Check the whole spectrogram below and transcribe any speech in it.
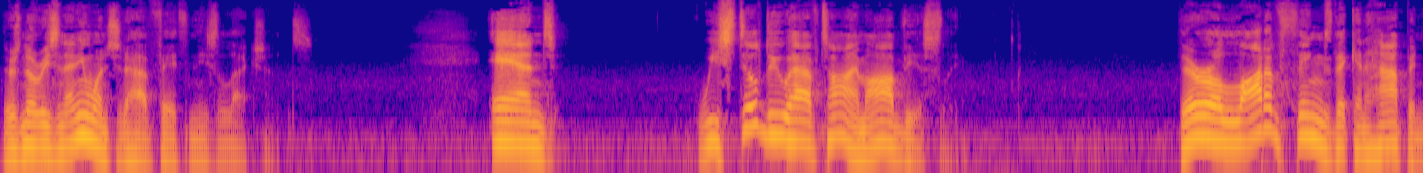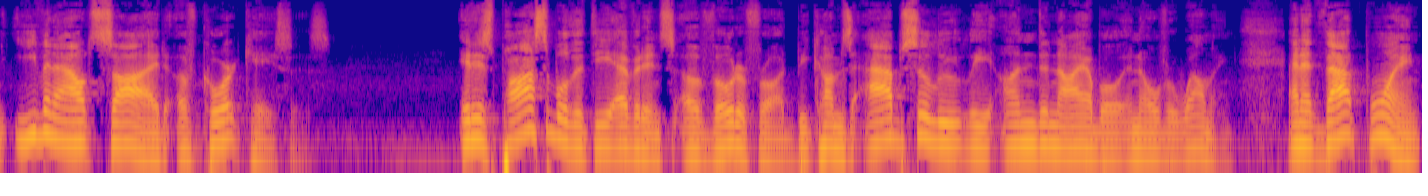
There's no reason anyone should have faith in these elections. And we still do have time, obviously. There are a lot of things that can happen even outside of court cases. It is possible that the evidence of voter fraud becomes absolutely undeniable and overwhelming. And at that point,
